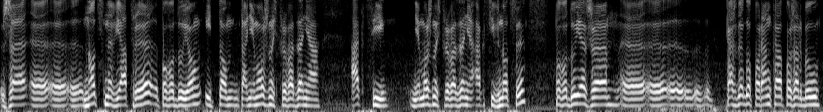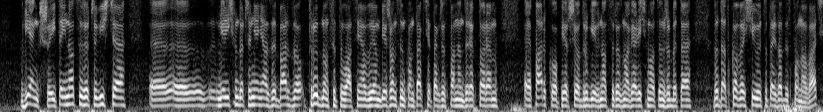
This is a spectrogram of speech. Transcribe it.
że e, e, nocne wiatry powodują i to, ta niemożność prowadzenia akcji, niemożność prowadzenia akcji w nocy powoduje, że e, e, e, każdego poranka pożar był większy i tej nocy rzeczywiście e, e, mieliśmy do czynienia z bardzo trudną sytuacją. Ja byłem w bieżącym kontakcie także z panem dyrektorem e, parku. O pierwszej, o drugiej w nocy rozmawialiśmy o tym, żeby te dodatkowe siły tutaj zadysponować.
